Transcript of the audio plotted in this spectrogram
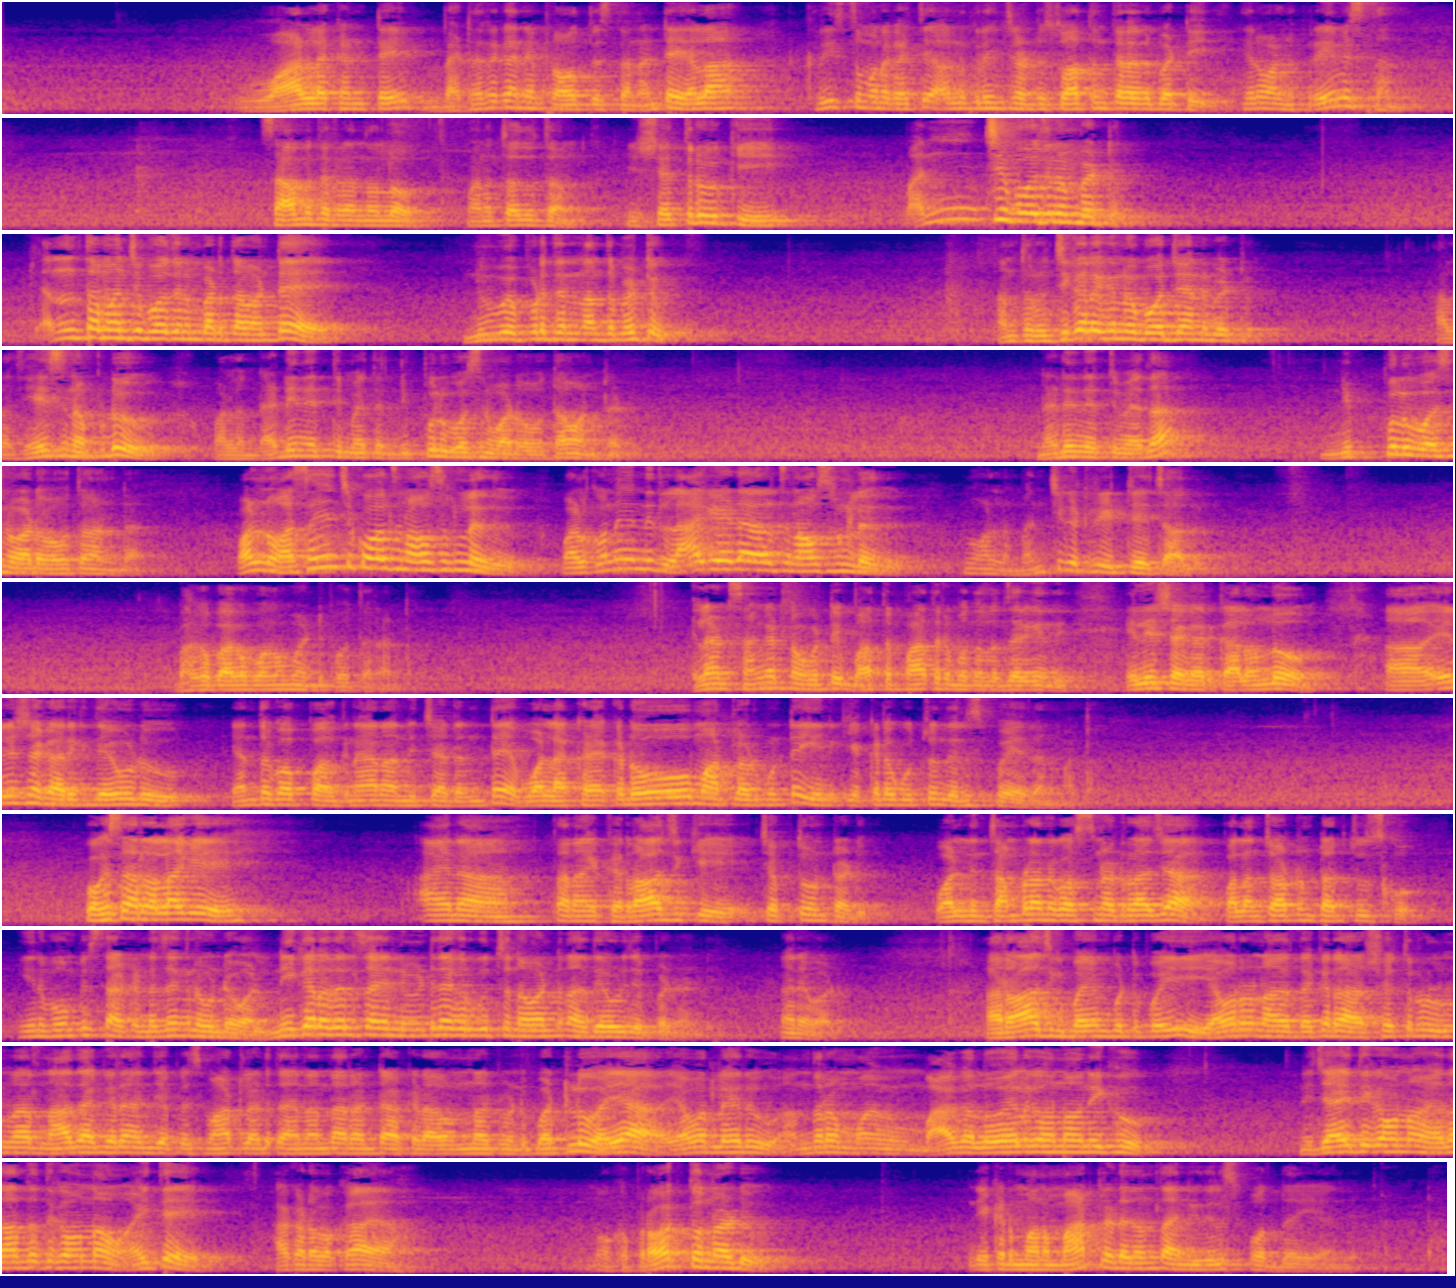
వాళ్ళకంటే బెటర్గా నేను ప్రవర్తిస్తాను. అంటే ఎలా? క్రీస్తు మనకు అయితే అనుగ్రహించినట్టు స్వాతంత్రాన్ని బట్టి నేను వాళ్ళని ప్రేమిస్తాను. సామెత గ్రంథంలో మనం చదువుతాం ఈ శత్రువుకి మంచి భోజనం పెట్టు. ఎంత మంచి భోజనం పెడతావంటే నువ్వు ఎప్పుడు తిన్నంత పెట్టు. అంత రుచి కలిగిన భోజనాన్ని పెట్టు. అలా చేసినప్పుడు వాళ్ళ నడినెత్తి మీద నిప్పులు పోసిన వాడు అవుతావు అంటాడు. నడినెత్తి మీద నిప్పులు పోసిన వాడు అవుతావు అంట. వాళ్ళు నువ్వు అసహించుకోవాల్సిన అవసరం లేదు. వాళ్ళకున్న లాగేడాల్సిన అవసరం లేదు. నువ్వు వాళ్ళని మంచిగా ట్రీట్ చేయ చాలు. బగ బగ బగ మండిపోతారంట. ఇలాంటి సంఘటన ఒకటి పాత పాత నిబంధనలో జరిగింది. ఎలీషా గారి కాలంలో ఎలీషా గారికి దేవుడు ఎంత గొప్ప జ్ఞానాన్ని ఇచ్చాడంటే వాళ్ళు అక్కడెక్కడో మాట్లాడుకుంటే ఈయనకి ఎక్కడ కూర్చొని తెలిసిపోయేది అనమాట ఒకసారి అలాగే ఆయన తన యొక్క రాజుకి చెప్తూ ఉంటాడు వాళ్ళు నేను చంపడానికి వస్తున్నాడు రాజా పలానా చోట ఉంటారు చూసుకో. ఈయన పంపిస్తే అక్కడ నిజంగానే ఉండేవాళ్ళు. నీకెలా తెలుసా నువ్వు ఇంటి దగ్గర కూర్చున్నావంటే నా దేవుడు చెప్పాడండి అనేవాడు. ఆ రాజుకి భయం పుట్టిపోయి ఎవరో నా దగ్గర శత్రువులు ఉన్నారు నా దగ్గర అని చెప్పేసి మాట్లాడితే ఆయన అన్నారంటే అక్కడ ఉన్నటువంటి బట్లు అయ్యా ఎవరు లేరు? అందరం బాగా లోయల్గా ఉన్నావు నీకు. నిజాయితీగా ఉన్నావు యథార్థతగా ఉన్నావు. అయితే అక్కడ ఒక ఒక ప్రవక్త ఉన్నాడు. ఇక్కడ మనం మాట్లాడేదంతా ఆయనకి తెలిసిపోద్ది అని చెప్పారంట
